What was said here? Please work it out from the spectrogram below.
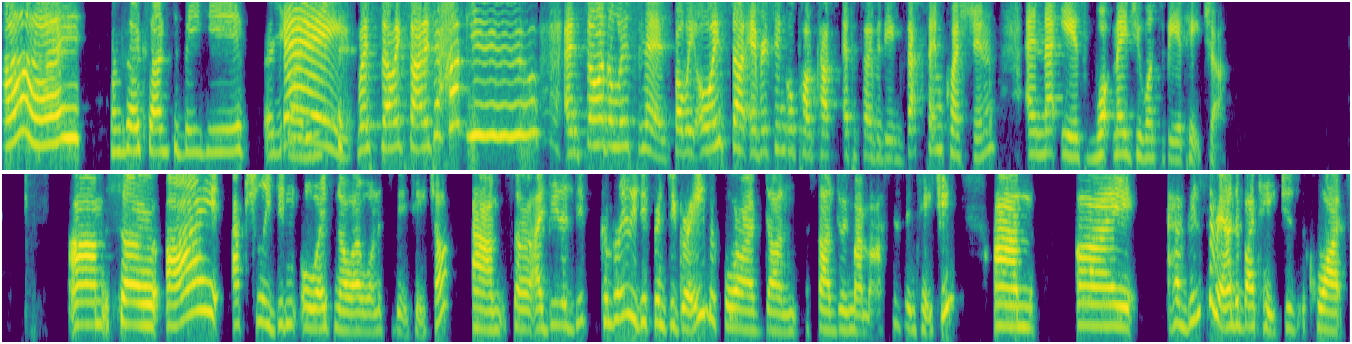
Hi. I'm so excited to be here. Yay! We're so excited to have you. And so are the listeners. But we always start every single podcast episode with the exact same question, and that is what made you want to be a teacher? Um, so I actually didn't always know I wanted to be a teacher. Um, so I did a diff- completely different degree before I've done started doing my masters in teaching. Um, I have been surrounded by teachers quite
